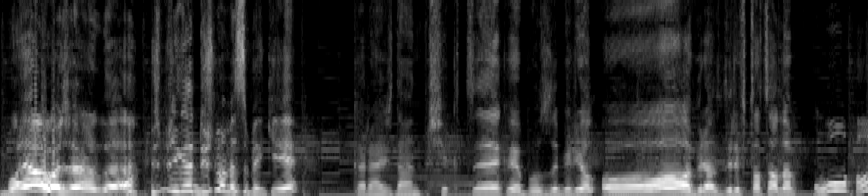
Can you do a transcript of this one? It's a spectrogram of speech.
Bayağı başarılı. Hiçbir şekilde düşmemesi peki. Garajdan çıktık ve buzlu bir yol. Oo, biraz drift atalım. Oha!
